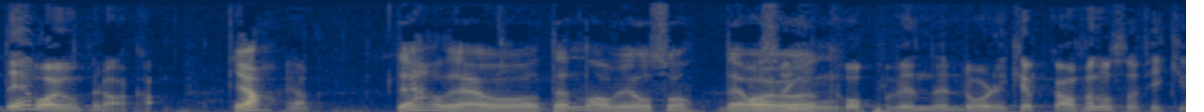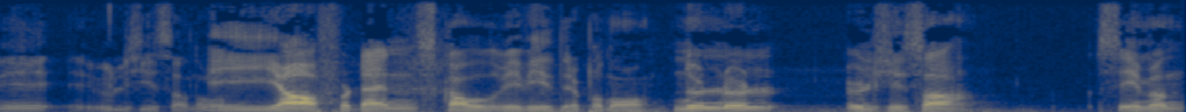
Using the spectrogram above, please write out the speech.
Og det var jo en bra kamp. Ja, Ja. det hadde jeg jo, den har vi også. Det Og så jo gikk en hopper den dårlige cupkampen, og så fikk vi Ullkisa nå. Ja, for den skal vi videre på nå. 0-0 Ullkisa. Simen,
